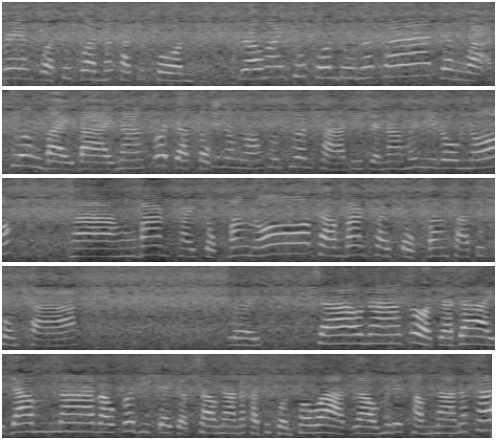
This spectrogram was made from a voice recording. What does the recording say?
แรงกว่าทุกวันนะคะ ทุกคน เราให้ทุกคนดูนะคะ จังหวะช่วงบ่ายๆนางก็จะตกที่น้องๆเพื่อนๆขาดีแต่นางไม่มีลมเนาะทางบ้านใครตกบ้างเนาะทางบ้านใครตกบ้างคะทุกคนขาเลยชาวนาก็จะได้ดำนาเราก็ดีใจกับชาวนานะคะ ทุกคนเพราะว่าเราไม่ได้ทำนานะคะ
